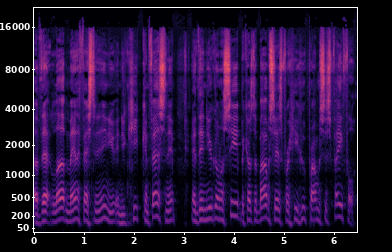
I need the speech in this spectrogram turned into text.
of that love manifesting in you and you keep confessing it. And then you're going to see it because the Bible says, For he who promises faithful.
